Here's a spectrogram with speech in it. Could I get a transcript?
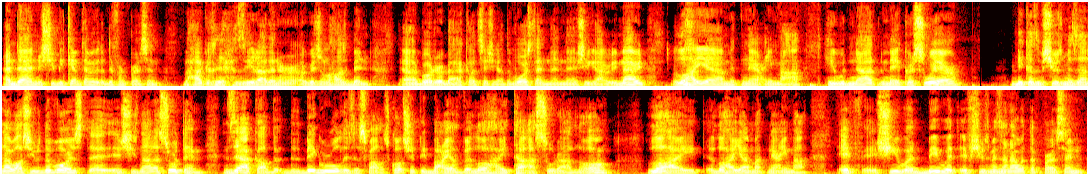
and then she became tamei with a different person. Then her original husband uh, brought her back. Let's say she got divorced and then uh, she got remarried. He would not make her swear because if she was mizana while she was divorced, uh, she's not asur to him. The, the big rule is as follows: Kol sheti ba'el velo haita asura lo if she would be with, if she was mizana with the person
